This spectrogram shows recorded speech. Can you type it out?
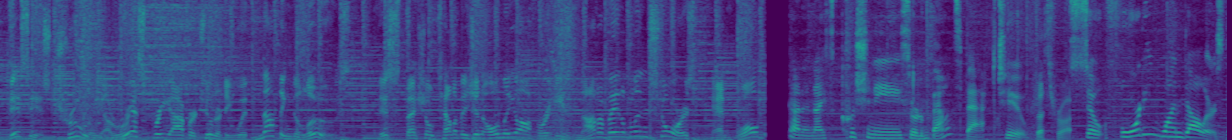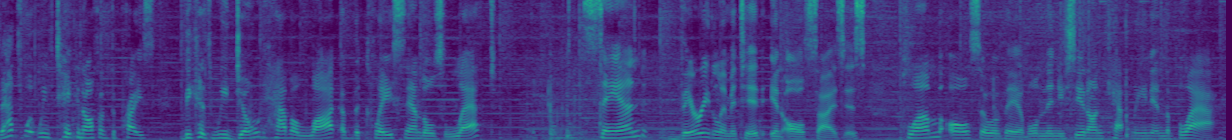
This is truly a risk-free opportunity with nothing to lose. This special television-only offer is not available in stores and won't Got a nice cushiony sort of bounce back too. That's right. So $41, that's what we've taken off of the price because we don't have a lot of the clay sandals left. Sand, very limited in all sizes. Plum also available, and then you see it on Kathleen in the black.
